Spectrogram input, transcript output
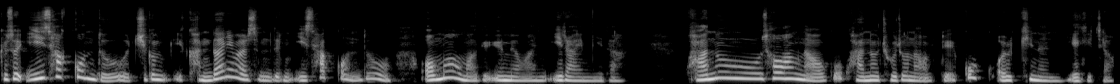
그래서 이 사건도 지금 이 간단히 말씀드린 이 사건도 어마어마하게 유명한 일화입니다. 관우 서왕 나오고 관우 조조 나올 때 꼭 얽히는 얘기죠.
